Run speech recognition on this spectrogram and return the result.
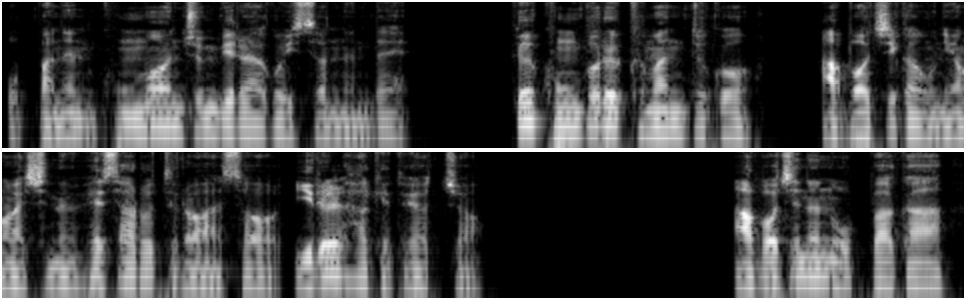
오빠는 공무원 준비를 하고 있었는데 그 공부를 그만두고 아버지가 운영하시는 회사로 들어와서 일을 하게 되었죠. 아버지는 오빠가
